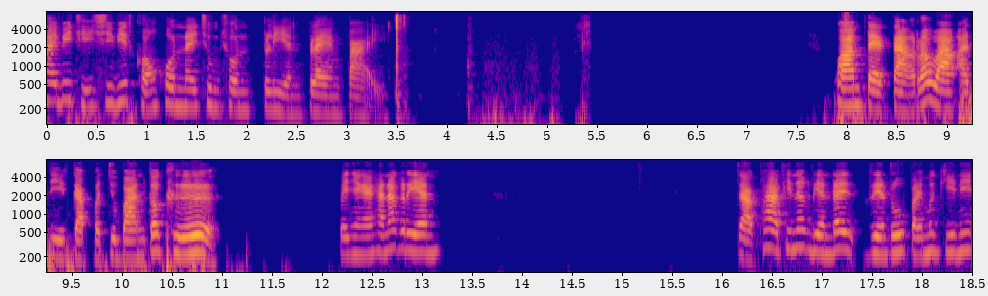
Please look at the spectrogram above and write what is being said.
ให้วิถีชีวิตของคนในชุมชนเปลี่ยนแปลงไป ความแตกต่างระหว่างอดีตกับปัจจุบันก็คือ เป็นยังไงคะนักเรียน จากภาพที่นักเรียนได้เรียนรู้ไปเมื่อกี้นี้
